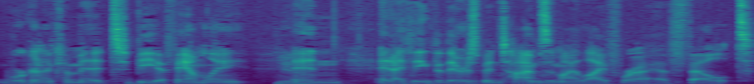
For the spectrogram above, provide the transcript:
we're going to commit to be a family. Yeah. And and I think that there's been times in my life where I have felt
